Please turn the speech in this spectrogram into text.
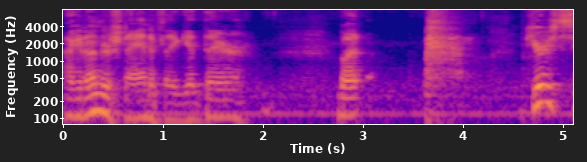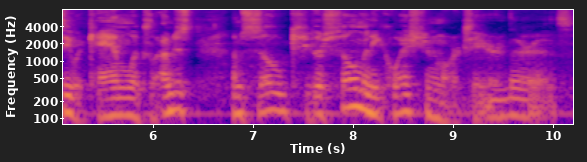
I could understand if they get there, but I'm curious to see what Cam looks like. I'm just, I'm so there's so many question marks here. There is.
